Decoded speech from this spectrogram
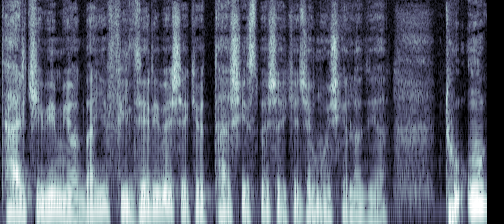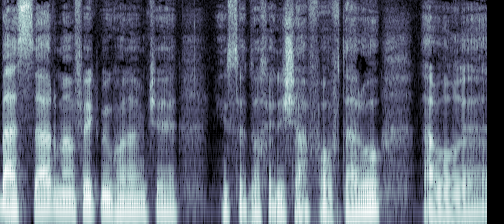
ترکیبی میاد و یه فیلتری بشه که تشخیص بشه که چه مشکلاتی هست. تو اون بستر من فکر می‌کنم که این صدا خیلی شفافتر و در واقع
